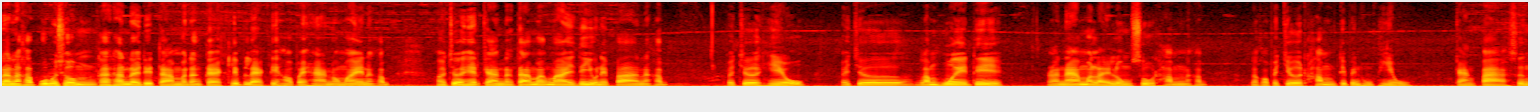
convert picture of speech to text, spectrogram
นั่นแหละครับคุณผู้ชม ถ้าท่านได้ติดตามมาตั้งแต่คลิปแรกที่เราไปหาหน่อไม้นะครับเราเจอเหตุการณ์ต่างๆ มากมายที่อยู่ในป่านะครับ ไปเจอเหว ไปเจอลำห้วยที่น้ำมาไหลลงสู่ถ้ำนะครับ แล้วก็ไปเจอถ้ำที่เป็นหุบเหว กลางป่า ซึ่ง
